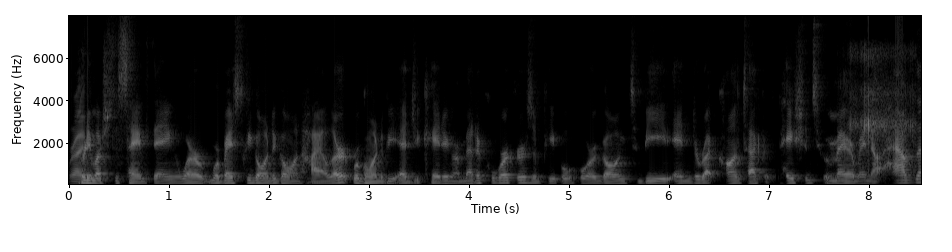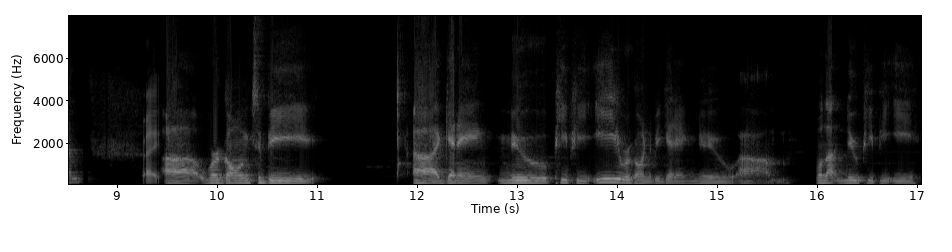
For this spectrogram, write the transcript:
right. pretty much the same thing where we're basically going to go on high alert. We're going to be educating our medical workers and people who are going to be in direct contact with patients who may or may not have them. Right. Uh, we're going to be uh, getting new PPE. We're going to be getting new, um, well, not new PPE.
